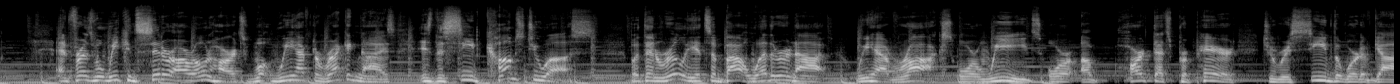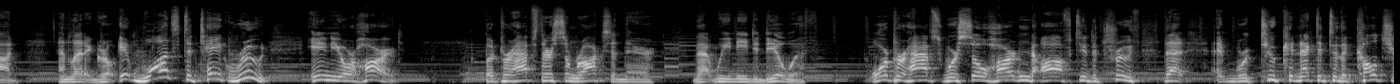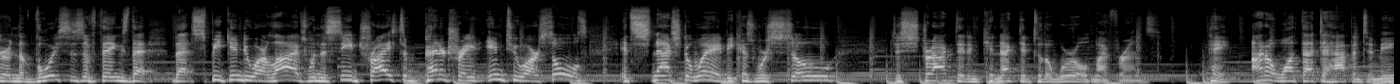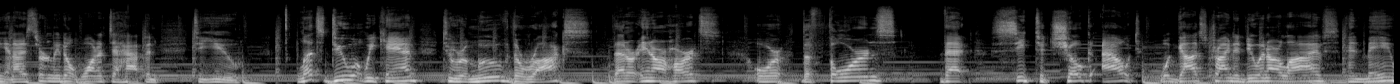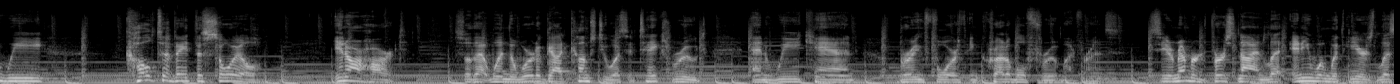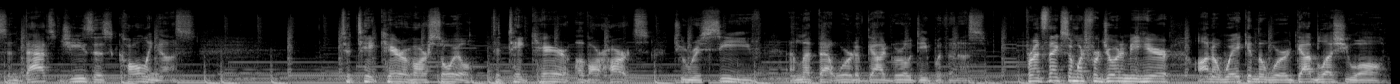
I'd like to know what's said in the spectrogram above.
And friends, when we consider our own hearts, what we have to recognize is the seed comes to us, but then really it's about whether or not we have rocks or weeds or a heart that's prepared to receive the Word of God and let it grow. It wants to take root in your heart. But perhaps there's some rocks in there that we need to deal with. Or perhaps we're so hardened off to the truth that we're too connected to the culture and the voices of things that, that speak into our lives. When the seed tries to penetrate into our souls, it's snatched away because we're so distracted and connected to the world, my friends. Hey, I don't want that to happen to me, and I certainly don't want it to happen to you. Let's do what we can to remove the rocks that are in our hearts or the thorns that seek to choke out what God's trying to do in our lives. And may we cultivate the soil in our heart so that when the Word of God comes to us, it takes root and we can bring forth incredible fruit, my friends. See, remember verse 9 let anyone with ears listen. That's Jesus calling us to take care of our soil, to take care of our hearts, to receive and let that word of God grow deep within us. Friends, thanks so much for joining me here on Awaken the Word. God bless you all.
